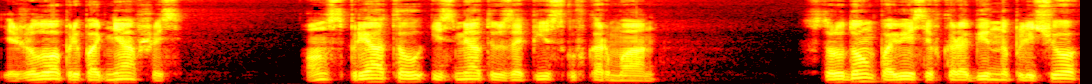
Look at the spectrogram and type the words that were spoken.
Тяжело приподнявшись, он спрятал измятую записку в карман. С трудом повесив карабин на плечо,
